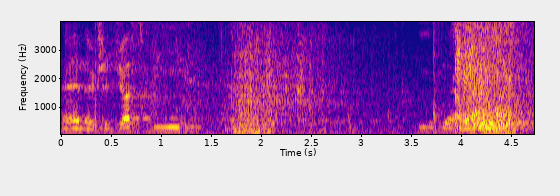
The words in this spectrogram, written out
And there should just be these guys.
